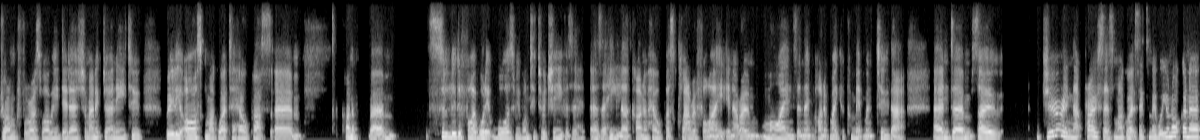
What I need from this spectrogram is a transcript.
drummed for us while we did a shamanic journey to really ask mugwort to help us um, kind of um, solidify what it was we wanted to achieve as a as a healer kind of help us clarify in our own minds and then kind of make a commitment to that. And um, so during that process Mugwort said to me well you're not going to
